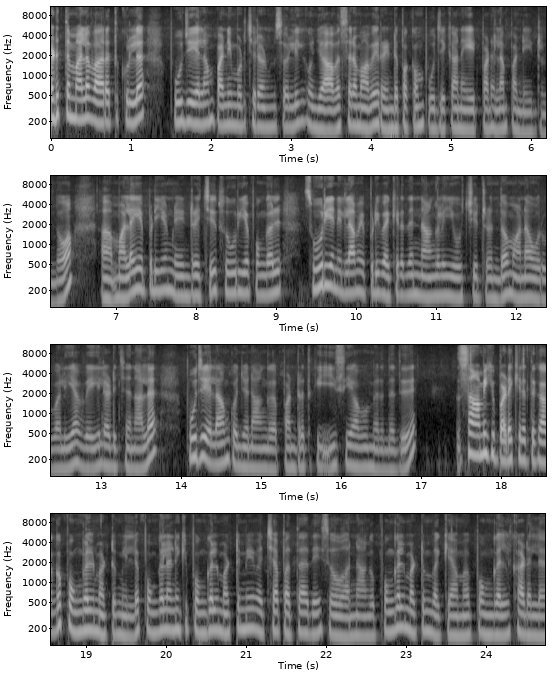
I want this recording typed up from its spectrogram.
அடுத்த மேலே வாரத்துக்குள்ளே பூஜையெல்லாம் பண்ணி முடிச்சிடணும்னு சொல்லி கொஞ்சம் அவசரமாகவே ரெண்டு பக்கம் பூஜைக்கான ஏற்பாடெல்லாம் பண்ணிகிட்டு இருந்தோம். மழை எப்படியும் நின்றுச்சு. சூரிய பொங்கல் சூரியன் இல்லாமல் எப்படி வைக்கிறதுன்னு நாங்களும் யோசிச்சுட்டு இருந்தோம். ஆனால் ஒரு வழியாக வெயில் அடித்தனால பூஜையெல்லாம் கொஞ்சம் நாங்கள் பண்ணுறதுக்கு ஈஸியாகவும் இருந்தது. சாமிக்கு படைக்கிறதுக்காக பொங்கல் மட்டும் இல்லை. பொங்கல் அன்னைக்கு பொங்கல் மட்டுமே வச்சா பத்தாதே. ஸோ நாங்கள் பொங்கல் மட்டும் வைக்காமல் பொங்கல் கடலை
